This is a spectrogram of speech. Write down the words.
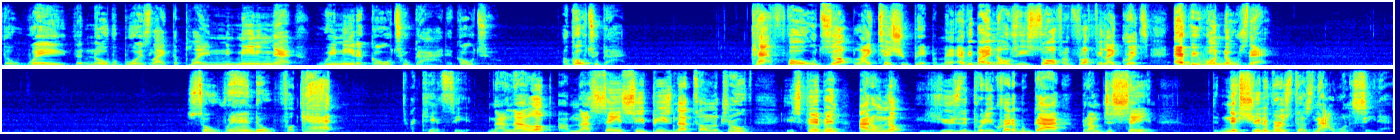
the way the Nova boys like to play? Meaning that we need a go-to guy to go to, a go-to guy. KAT folds up like tissue paper, man. Everybody knows he's soft and fluffy like grits. Everyone knows that. So Randle for KAT, I can't see it. Now, now look, I'm not saying CP's not telling the truth. He's fibbing. I don't know. He's usually a pretty credible guy, but I'm just saying the Knicks universe does not want to see that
